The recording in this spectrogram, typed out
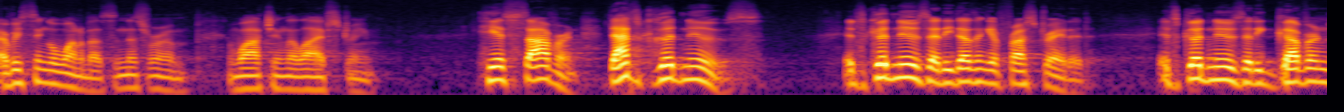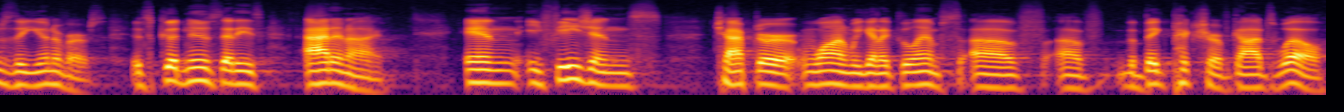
Every single one of us in this room and watching the live stream. He is sovereign. That's good news. It's good news that he doesn't get frustrated. It's good news that he governs the universe. It's good news that he's Adonai. In Ephesians chapter 1, we get a glimpse of, of the big picture of God's will.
